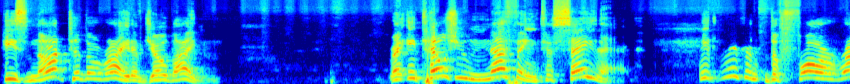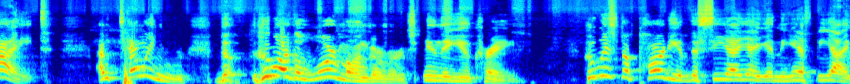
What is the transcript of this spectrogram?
He's not to the right of Joe Biden right? It tells you nothing to say that. It isn't the far right. I'm telling you, the who are the warmongers in the Ukraine? Who is the party of the CIA and the FBI?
